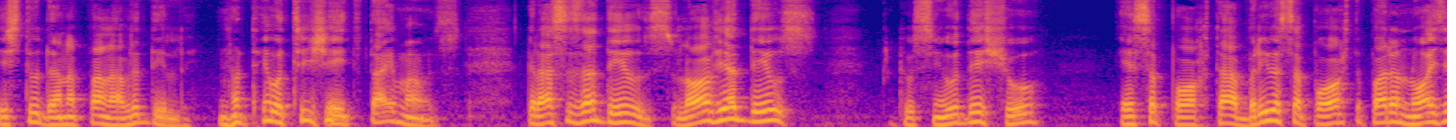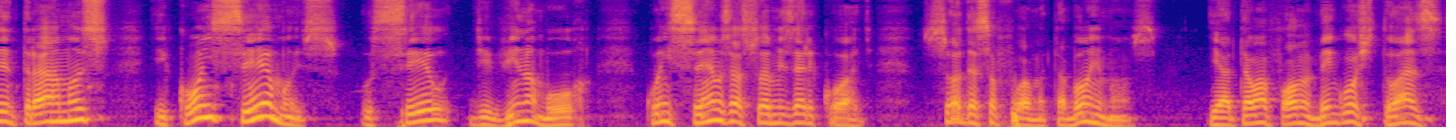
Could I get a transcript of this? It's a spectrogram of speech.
estudando a palavra dele. Não tem outro jeito, tá, irmãos? Graças a Deus, louve a Deus, porque o Senhor deixou essa porta, abriu essa porta para nós entrarmos e conhecermos o seu divino amor, conhecemos a sua misericórdia. Só dessa forma, tá bom, irmãos? E até uma forma bem gostosa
